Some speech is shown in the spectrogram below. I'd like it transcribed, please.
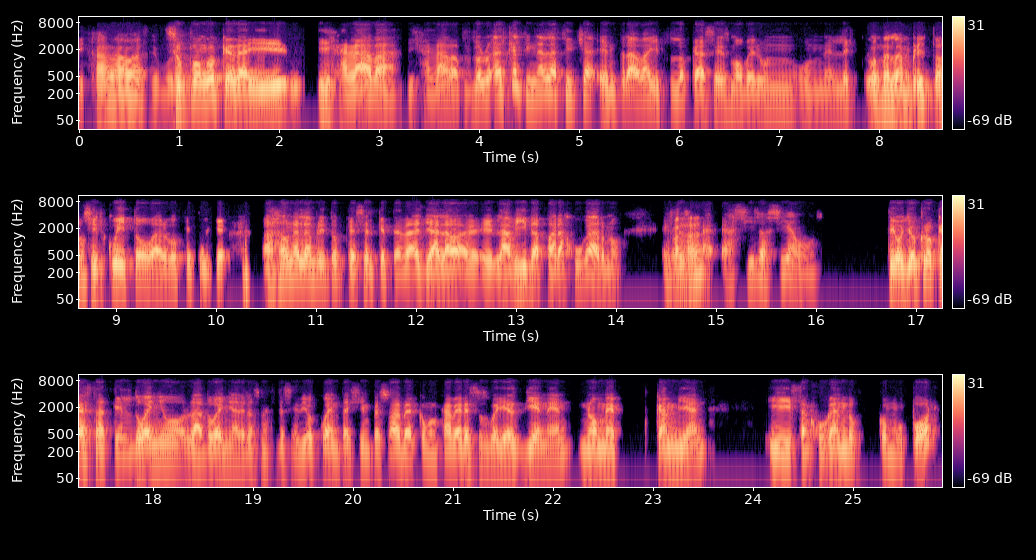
Y jalaba. Supongo que de ahí, y jalaba, y jalaba. Pues, es que al final la ficha entraba y pues lo que hace es mover un, un, un alambrito. circuito o algo que es el que, ajá, un alambrito que es el que te da ya la, eh, la vida para jugar, ¿no? Entonces, así lo hacíamos. Digo, yo creo que hasta que el dueño, la dueña de las maquinitas se dio cuenta y se empezó a ver como que, a ver, estos güeyes vienen, no me cambian y están jugando como por,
